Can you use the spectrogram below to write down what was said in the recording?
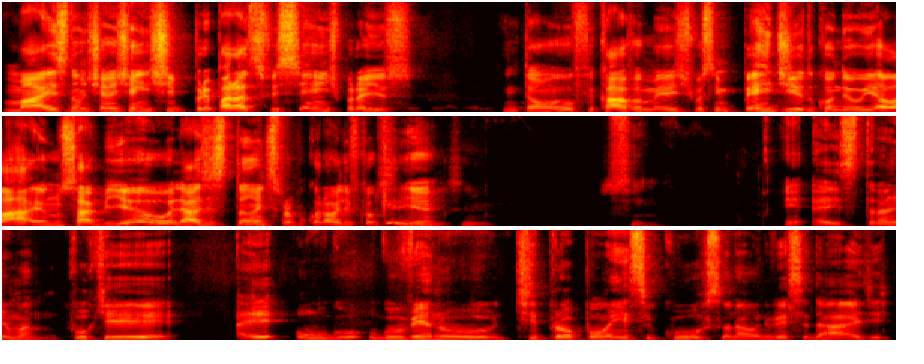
Mas não tinha gente preparada o suficiente para isso. Então eu ficava meio, tipo assim, perdido. Quando eu ia lá, eu não sabia olhar as estantes para procurar o livro que eu queria. Sim, sim. Sim. É, é estranho, mano, porque é, o, o governo te propõe esse curso na universidade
